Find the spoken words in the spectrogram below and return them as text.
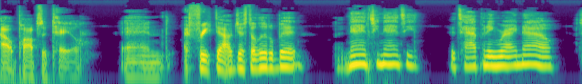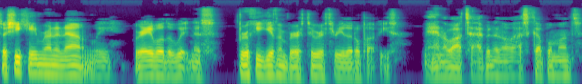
out pops a tail. And I freaked out just a little bit. Nancy, Nancy, it's happening right now. So she came running out, and we were able to witness Brookie giving birth to her three little puppies. Man, a lot's happened in the last couple months.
